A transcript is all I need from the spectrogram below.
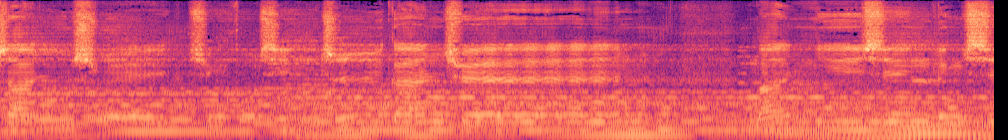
山水寻获心之甘泉，满溢心灵喜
